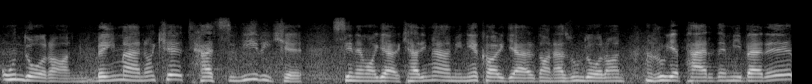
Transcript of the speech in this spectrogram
اون دوران به این معنا که تصویری که سینماگر کریم امینی کارگردان از اون دوران روی پرده می‌بره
